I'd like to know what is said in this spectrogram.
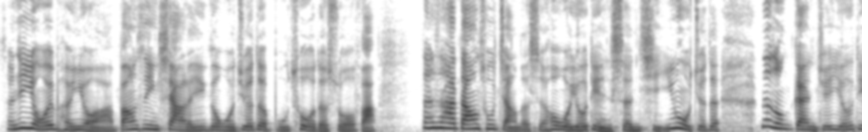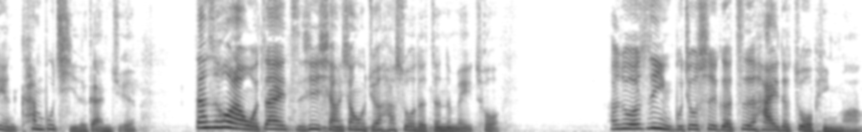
曾经有位朋友啊，帮 Z 下了一个我觉得不错的说法。但是他当初讲的时候，我有点生气，因为我觉得那种感觉有点看不起的感觉。但是后来我再仔细想想，我觉得他说的真的没错。他说：“Zin 不就是个自嗨的作品吗？”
